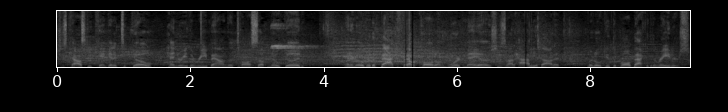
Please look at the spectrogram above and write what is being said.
Siskowski can't get it to go. Henry the rebound, the toss up, no good. And an over the back foul called on Ward Mayo. She's not happy about it, but it'll give the ball back to the Raiders.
